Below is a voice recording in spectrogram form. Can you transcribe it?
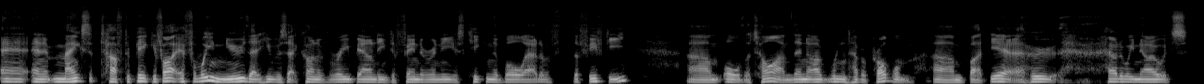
and, and it makes it tough to pick. If I if we knew that he was that kind of rebounding defender and he was kicking the ball out of the 50 um, all the time, then I wouldn't have a problem. Um, but yeah, who how do we know it's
